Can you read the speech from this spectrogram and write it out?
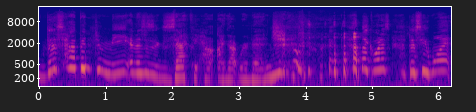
this happened to me, and this is exactly how I got revenge. like, what is. Does he want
